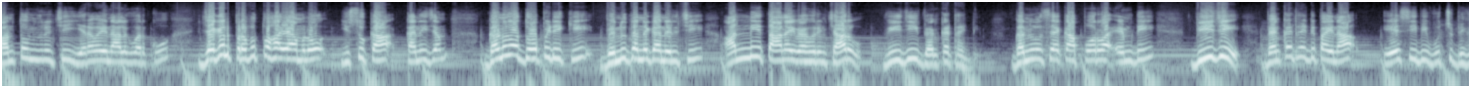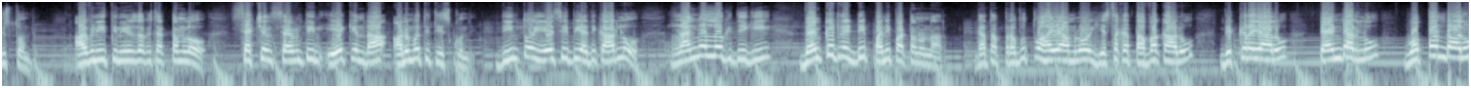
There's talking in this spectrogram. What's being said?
పంతొమ్మిది నుంచి ఇరవై నాలుగు వరకు జగన్ ప్రభుత్వ హయాంలో ఇసుక ఖనిజం గనుల దోపిడీకి వెన్నుదన్నుగా నిలిచి అన్నీ తానే వ్యవహరించారు విజి వెంకటరెడ్డి. గనుల శాఖ పూర్వ ఎండి విజి వెంకటరెడ్డి పైన ఏసీబీ ఉచ్చు బిగుస్తోంది. అవినీతి నిరోధక చట్టంలో సెక్షన్ సెవెంటీన్ ఏ కింద అనుమతి తీసుకుంది. దీంతో ఏసీబీ అధికారులు రంగంలోకి దిగి వెంకటరెడ్డి పని పట్టనున్నారు. గత ప్రభుత్వ హయాంలో ఇసుక తవ్వకాలు విక్రయాలు టెండర్లు ఒప్పందాలు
